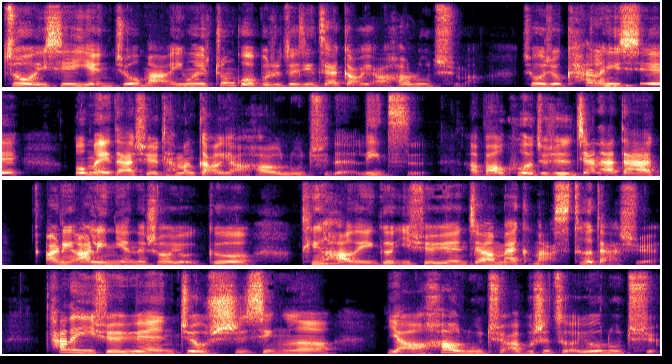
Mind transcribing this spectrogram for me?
做一些研究嘛，因为中国不是最近在搞摇号录取嘛，所以我就看了一些。欧美大学他们搞摇号录取的例子啊，包括就是加拿大二零二零年的时候有一个挺好的一个医学院叫麦克马斯特大学，它的医学院就实行了摇号录取，而不是择优录取。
